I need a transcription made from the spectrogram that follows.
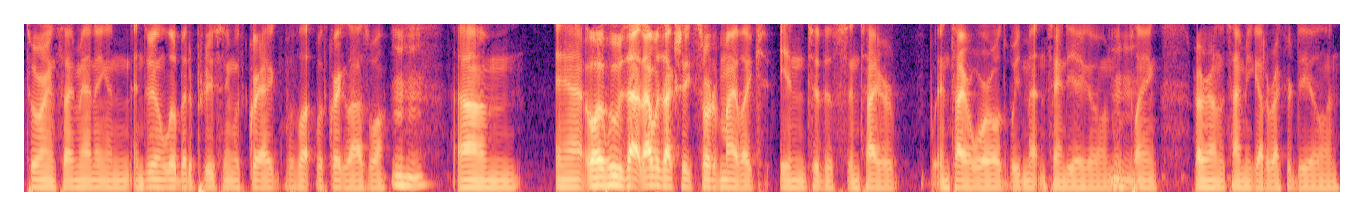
touring Cy Manning and, and doing a little bit of producing with Greg with with Greg Laswell. Mm-hmm. Um, and well, who was that? That was actually sort of my like into this entire entire world. We met in San Diego and we were playing right around the time he got a record deal. And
